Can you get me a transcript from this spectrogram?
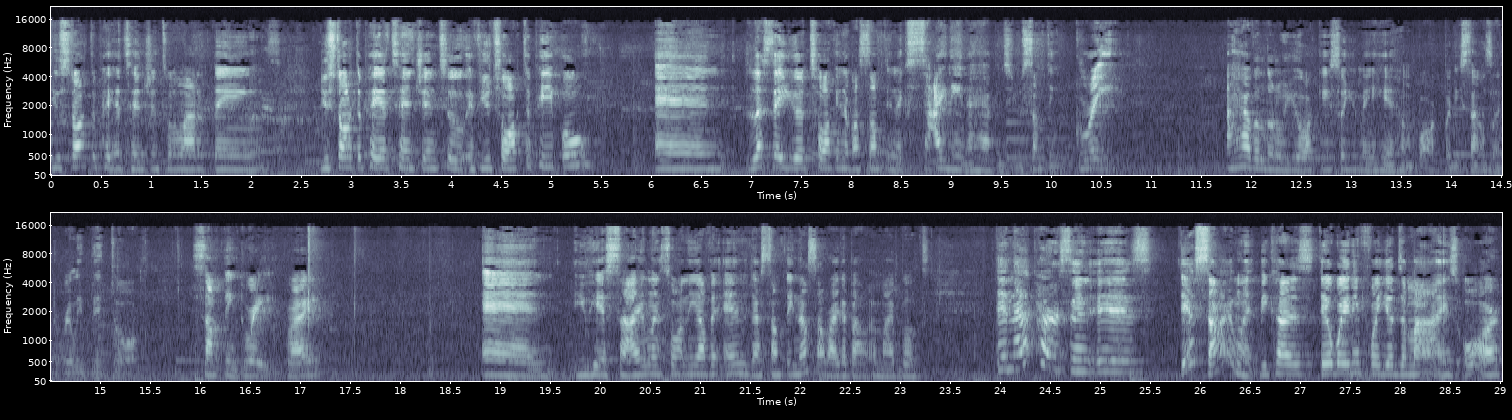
you start to pay attention to a lot of things. You start to pay attention to if you talk to people and let's say you're talking about something exciting that happened to you, something great. I have a little Yorkie, so you may hear him bark, but he sounds like a really big dog. Something great, right? And you hear silence on the other end. That's something else I write about in my books. Then that person is they're silent because they're waiting for your demise or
